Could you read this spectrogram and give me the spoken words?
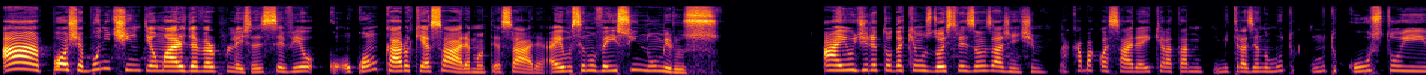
Ah, poxa, é bonitinho ter uma área de developer. Às vezes você vê o, o quão caro que é essa área, manter essa área. Aí você não vê isso em números. Aí o diretor daqui uns dois, três anos, ah, gente, acaba com essa área aí que ela tá me, me trazendo muito, muito custo e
